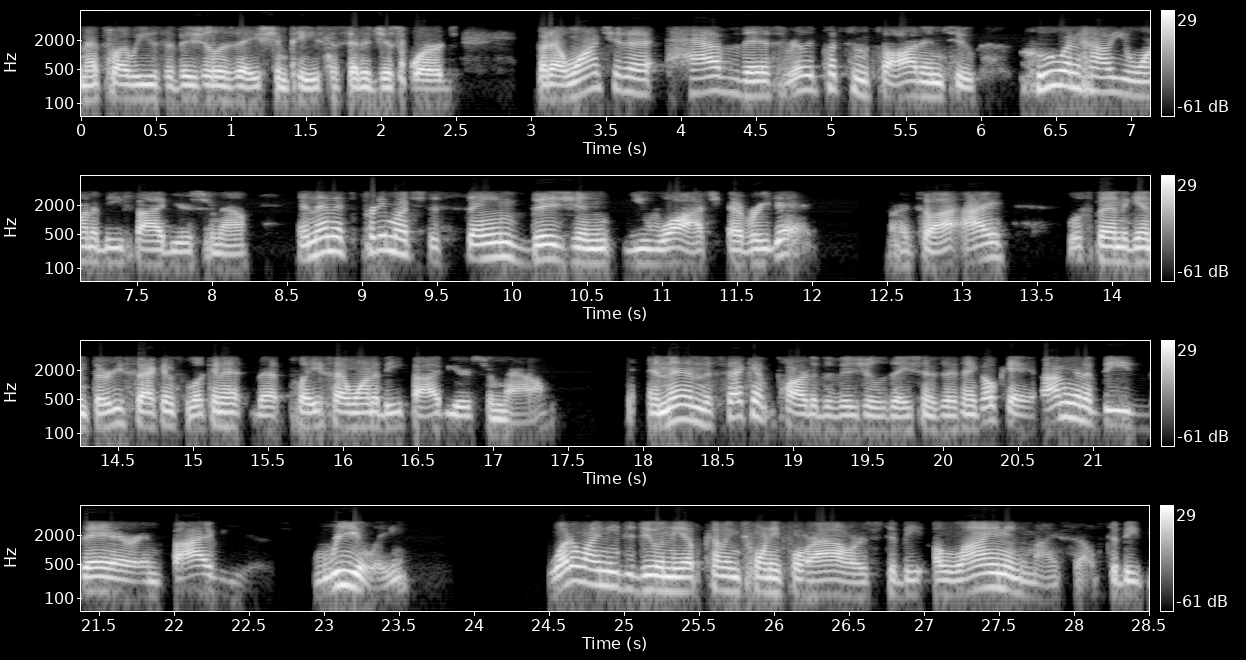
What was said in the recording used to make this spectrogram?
That's why we use the visualization piece instead of just words. But I want you to have this, really put some thought into who and how you want to be five years from now. And then it's pretty much the same vision you watch every day. All right. So I, I will spend again 30 seconds looking at that place I want to be five years from now. And then the second part of the visualization is I think, okay, if I'm going to be there in five years, really, what do I need to do in the upcoming 24 hours to be aligning myself, to be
